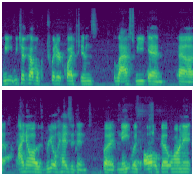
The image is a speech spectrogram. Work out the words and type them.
We, we took a couple Twitter questions last week, and uh, I know I was real hesitant, but Nate was all go on it,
